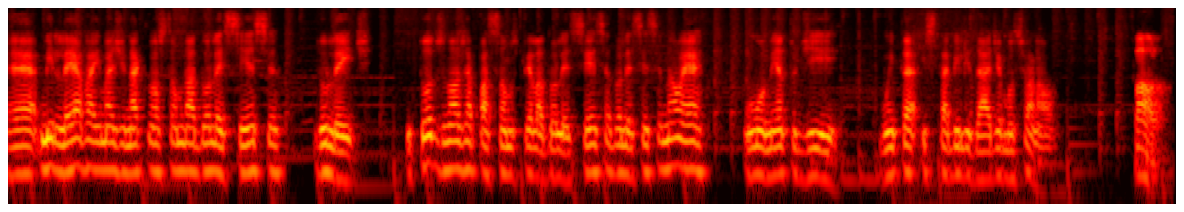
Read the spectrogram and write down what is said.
é, me leva a imaginar que nós estamos na adolescência do leite. E todos nós já passamos pela adolescência. A adolescência não é um momento de muita estabilidade emocional. Paulo,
